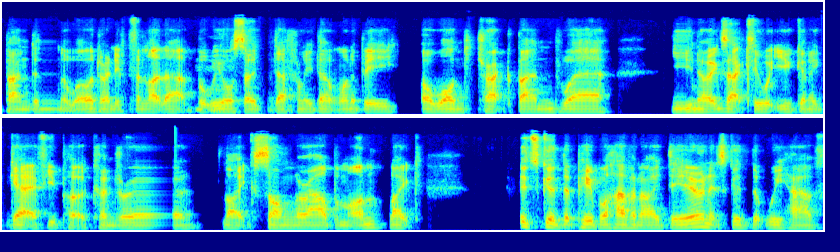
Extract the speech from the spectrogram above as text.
band in the world or anything like that, but we mm. also definitely don't want to be a one track band where you know exactly what you're going to get if you put a Conjurer like song or album on. Like it's good that people have an idea and it's good that we have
